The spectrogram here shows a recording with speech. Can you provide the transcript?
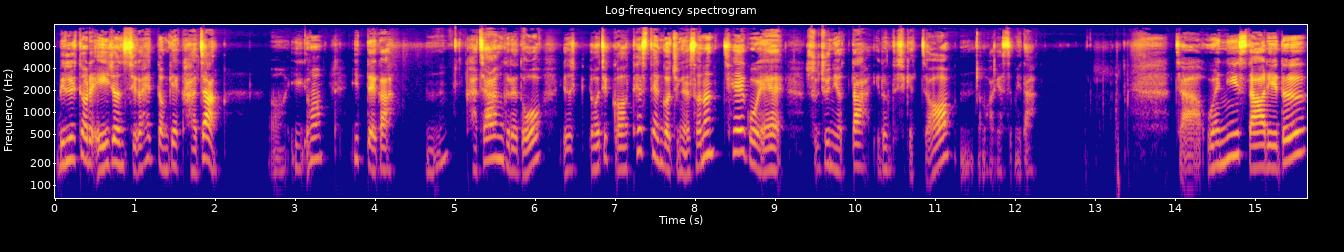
밀리터리 에이전시가 했던 게 가장 어, 이, 어, 이때가 음, 가장 그래도 여- 여지껏 테스트한 것 중에서는 최고의 수준이었다 이런 뜻이겠죠. 음, 넘어가겠습니다. 자, when he started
